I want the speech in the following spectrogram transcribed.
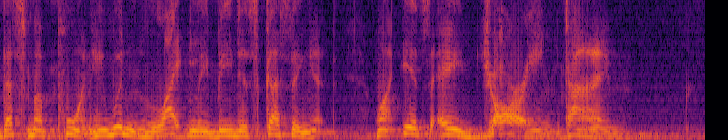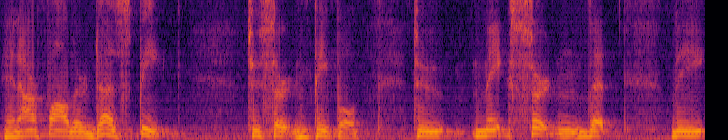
that's my point, he wouldn't lightly be discussing it. Why, it's a jarring time. And our Father does speak to certain people to make certain that the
